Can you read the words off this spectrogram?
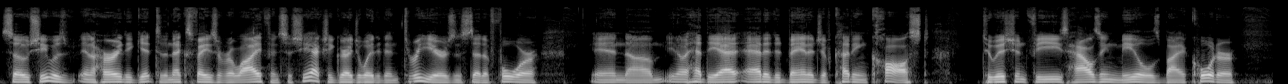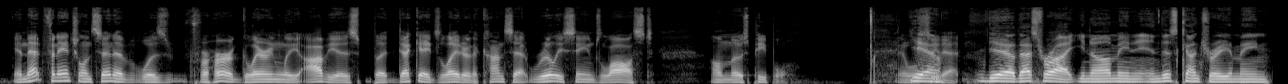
So she was in a hurry to get to the next phase of her life, and so she actually graduated in three years instead of four. And um, you know, it had the a- added advantage of cutting cost tuition fees, housing, meals by a quarter. And that financial incentive was for her glaringly obvious, but decades later, the concept really seems lost on most people. And we'll yeah. see that. Yeah, that's right. You know, I mean, in this country, I mean,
